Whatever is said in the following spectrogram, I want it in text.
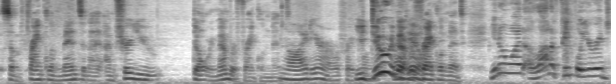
some Franklin Mint, and I, I'm sure you don't remember Franklin Mint. No, I do remember Franklin. Mint. You do remember do. Franklin Mint. You know what? A lot of people your age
